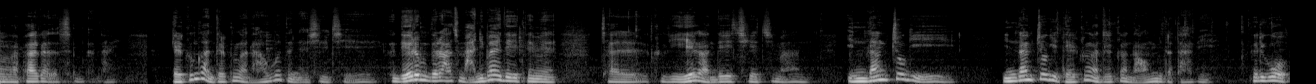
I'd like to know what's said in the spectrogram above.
이마가 밝아졌습니다. 다행히. 될 건가 안 될 건가 나오거든요, 실지. 근데 여러분들은 아주 많이 봐야 되기 때문에 잘 그게 이해가 안 되겠지만 인당 쪽이 인당 쪽이 될 건가 안 될 건가 나옵니다, 답이. 그리고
